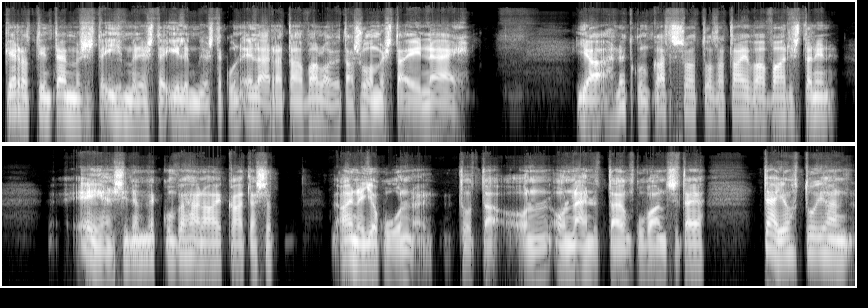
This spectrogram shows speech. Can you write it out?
kerrottiin tämmöisestä ihmeellisestä ilmiöstä kuin eläinratavalo, jota Suomesta ei näe. Ja nyt kun katsoo tuolta taivaanvahdista, niin eihän sinne me kun vähän aikaa tässä, aina joku on, tuota, on, on nähnyt tai on kuvannut sitä. Ja tämä johtuu ihan,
